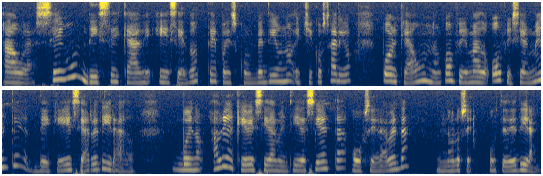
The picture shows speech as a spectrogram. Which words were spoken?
Ahora, según dice KBS 2T, pues School 21, el chico salió porque aún no han confirmado oficialmente de que se ha retirado. Bueno, habría que ver si la mentira es cierta o será verdad. No lo sé, ustedes dirán.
